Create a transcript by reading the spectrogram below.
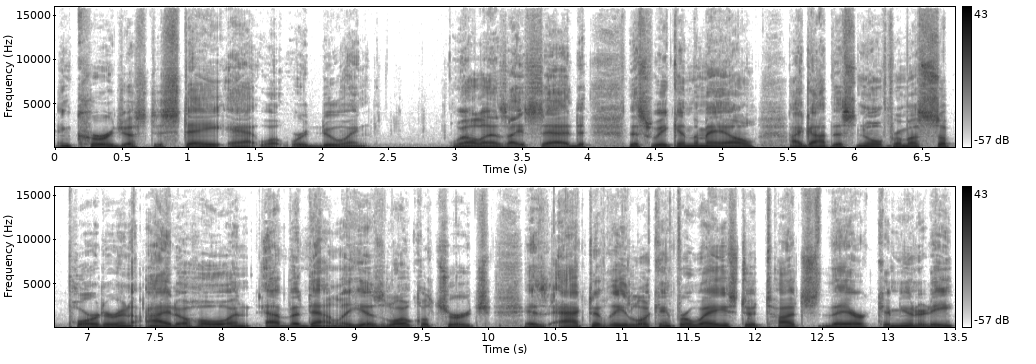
encourage us to stay at what we're doing. Well, as I said, this week in the mail, I got this note from a supporter in Idaho, and evidently his local church is actively looking for ways to touch their community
